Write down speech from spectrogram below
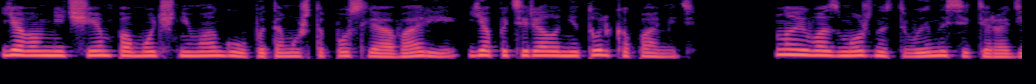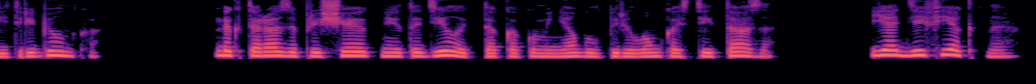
Я вам ничем помочь не могу, потому что после аварии я потеряла не только память, но и возможность выносить и родить ребенка. Доктора запрещают мне это делать, так как у меня был перелом костей таза. Я дефектная,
